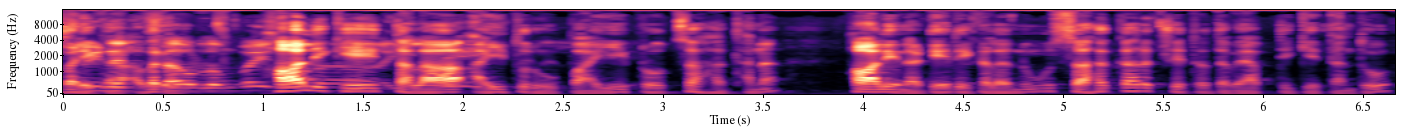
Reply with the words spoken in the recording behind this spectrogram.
ಬಳಿಕ ಅವರು ಹಾಲಿಗೆ ತಲಾ ಐದು ರೂಪಾಯಿ ಪ್ರೋತ್ಸಾಹ ಧನ ಹಾಲಿನ ಡೇರಿಗಳನ್ನು ಸಹಕಾರ ಕ್ಷೇತ್ರದ ವ್ಯಾಪ್ತಿಗೆ ತಂದು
